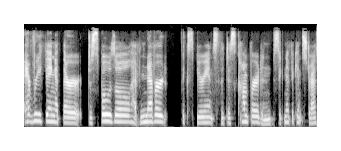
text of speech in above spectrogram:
everything at their disposal, have never experience the discomfort and significant stress,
